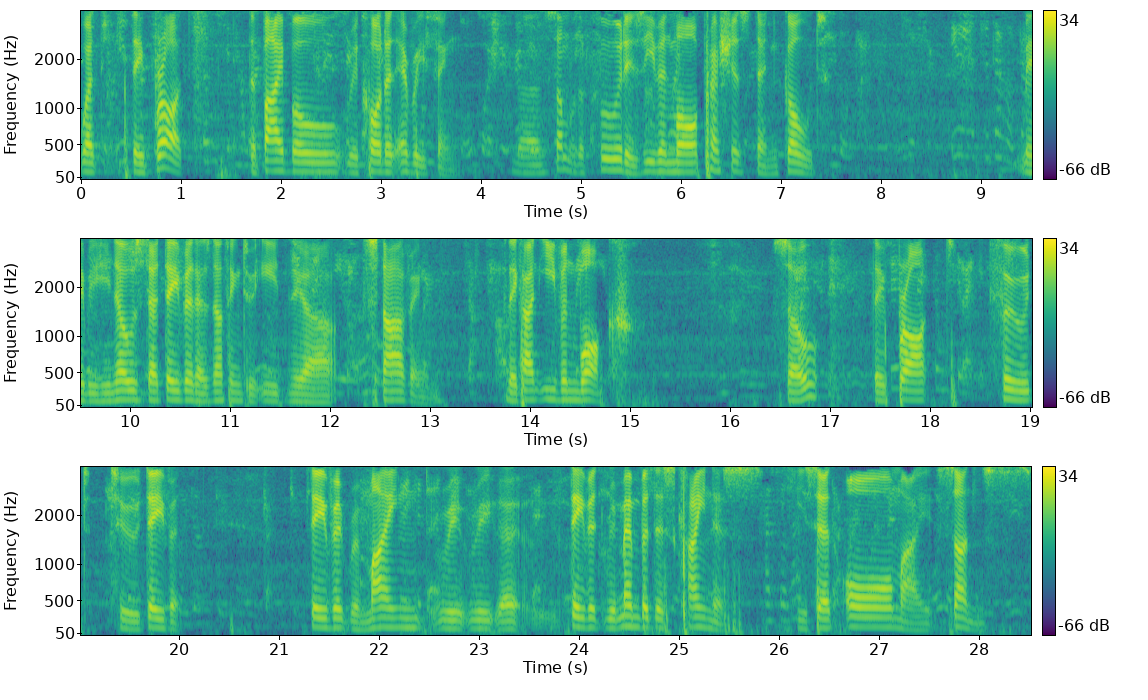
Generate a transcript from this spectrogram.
What they brought, the Bible recorded everything. Uh, some of the food is even more precious than gold. Maybe he knows that David has nothing to eat. They are starving. They can't even walk. So they brought food to David. David remind re, re, uh, David remembered this kindness. He said, "All my sons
